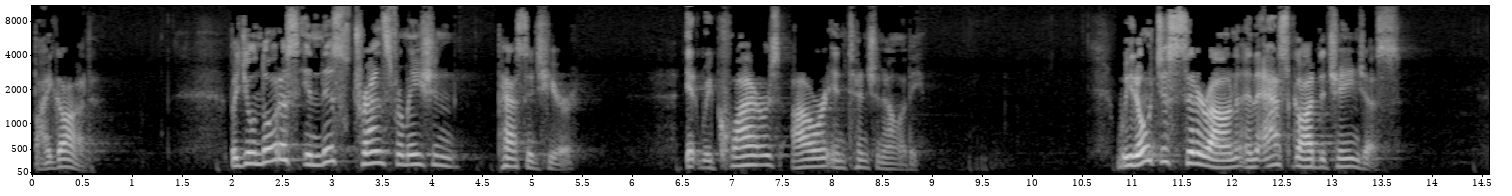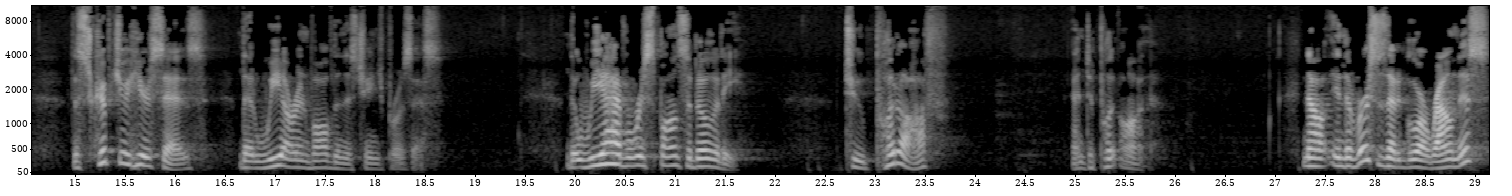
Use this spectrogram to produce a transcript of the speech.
by God. But you'll notice in this transformation passage here, it requires our intentionality. We don't just sit around and ask God to change us. The scripture here says that we are involved in this change process, that we have a responsibility to put off and to put on. Now, in the verses that go around this,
